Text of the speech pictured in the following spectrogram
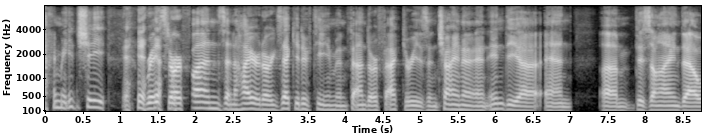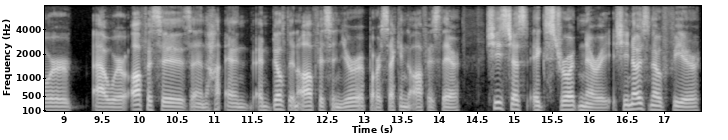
I mean, she raised our funds and hired our executive team and found our factories in China and India and um, designed our our offices and and and built an office in Europe, our second office there. She's just extraordinary. She knows no fear.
